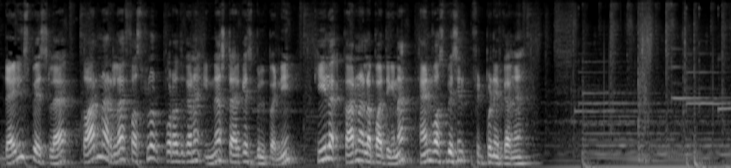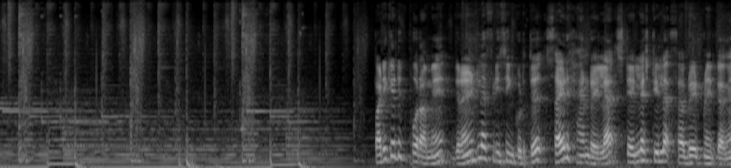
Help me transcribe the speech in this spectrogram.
டைனிங் ஸ்பேஸில் கார்னரில் ஃபஸ்ட் ஃப்ளோர் போகிறதுக்கான இன்னர் ஸ்டேர்கேஸ் பில்ட் பண்ணி கீழே கார்னரில் பார்த்தீங்கன்னா ஹேண்ட் வாஷ் பேசின் ஃபிட் பண்ணியிருக்காங்க படிக்கட்டுக்கு போகாம கிரானைட்ல ஃபினிஷிங் கொடுத்து சைடு ஹேண்ட் ரயில ஸ்டெயின்லெஸ் ஸ்டீலில் ஃபேப்ரேட் பண்ணியிருக்காங்க.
